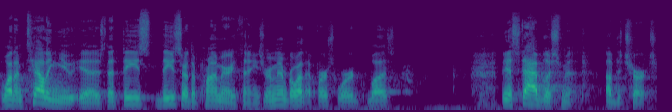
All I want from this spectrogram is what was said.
what I'm telling you is that these, these are the primary things. Remember what the first word was? The establishment of the church.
